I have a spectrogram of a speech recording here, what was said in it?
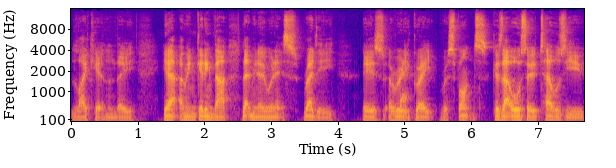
they like it and they, yeah, I mean, getting that. Let me know when it's ready is a really yeah. great response because that also tells you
